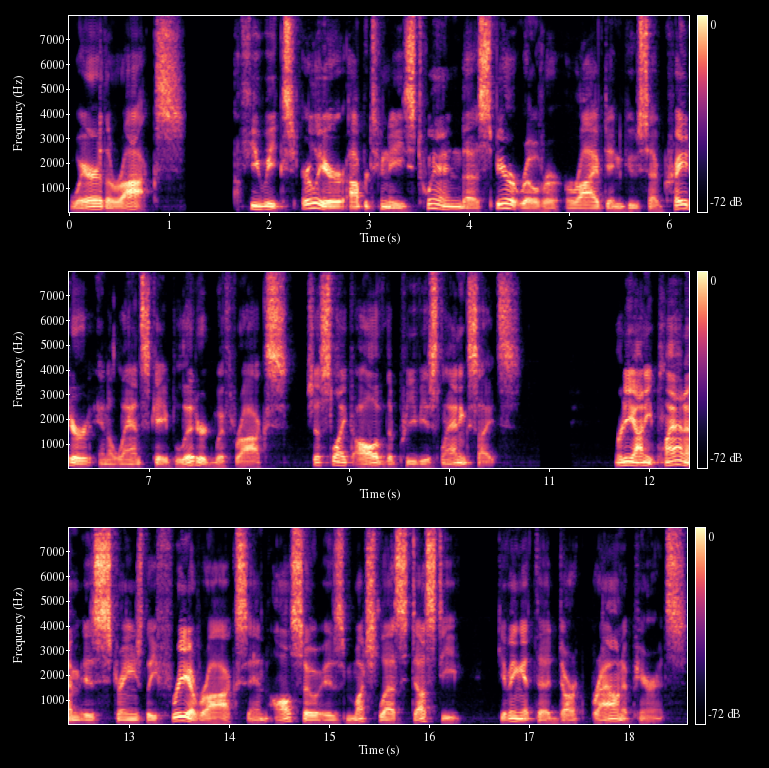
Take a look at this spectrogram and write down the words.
Where are the rocks? A few weeks earlier, Opportunity's twin, the Spirit rover, arrived in Gusev Crater in a landscape littered with rocks, just like all of the previous landing sites. Meridiani Planum is strangely free of rocks and also is much less dusty, giving it the dark brown appearance.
